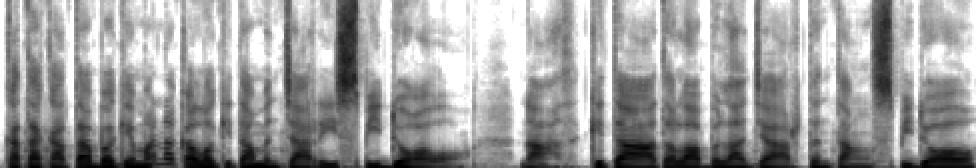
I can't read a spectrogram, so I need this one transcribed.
kata-kata bagaimana kalau kita mencari spidol. Nah, kita telah belajar tentang spidol,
